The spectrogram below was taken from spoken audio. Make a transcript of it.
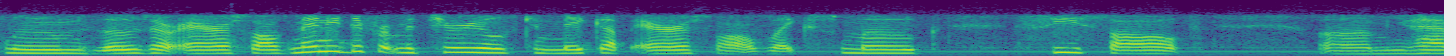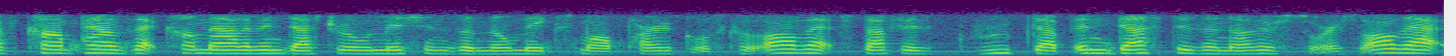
plumes. Those are aerosols. Many different materials can make up aerosols, like smoke, sea salt, um, you have compounds that come out of industrial emissions and they'll make small particles. Cause all that stuff is grouped up, and dust is another source. All that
